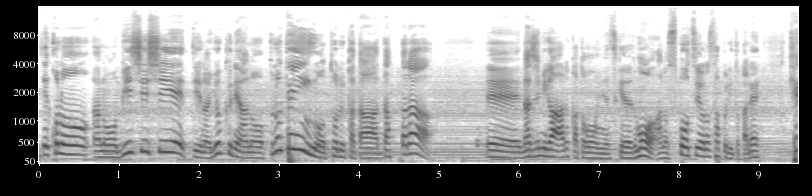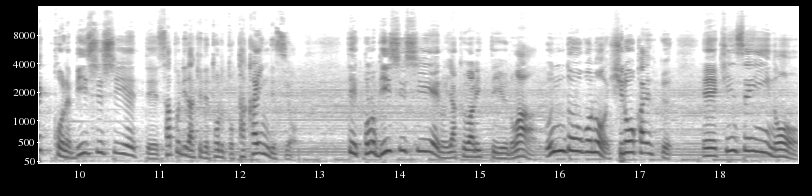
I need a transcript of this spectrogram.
でこのあの BCCA っていうのはよくねあのプロテインを取る方だったら、えー、馴染みがあるかと思うんですけれどもあのスポーツ用のサプリとかね。結構ね BCCA ってサプリだけで取ると高いんですよ。でこの BCCA の役割っていうのは運動後の疲労回復、えー、筋繊維の、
